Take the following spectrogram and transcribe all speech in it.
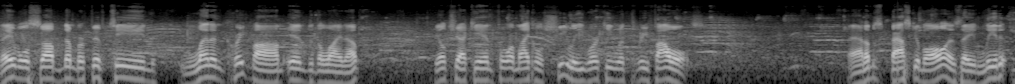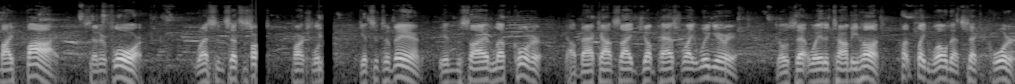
They will sub number 15, Lennon Creekbaum, into the lineup. He'll check in for Michael Sheely, working with three fouls. Adams basketball as they lead it by five. Center floor. Wesson sets the start. Parks gets it to Van in the side left corner. Now back outside, jump pass right wing area. Goes that way to Tommy Hunt. Hunt played well in that second quarter.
